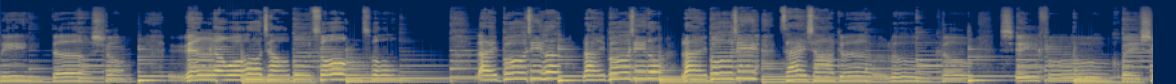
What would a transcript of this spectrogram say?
你的手。原谅我脚步匆匆，来不及恨，来不及懂，来不及在下个路口幸福回首，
